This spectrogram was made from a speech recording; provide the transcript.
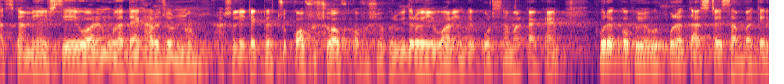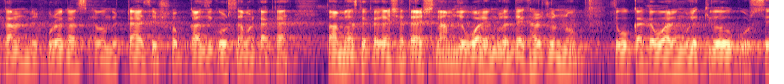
আজকে আমি এসেছি এই ওয়ারিংগুলো দেখার জন্য। আসলে এটা একটা হচ্ছে কফি শপ কফি শপের ভিতরে এই ওয়ারিংটা করছে আমার কাকায় পুরো কফি শপের পুরো কাজটাই সাব্বাকের কারেন্টের পুরো কাজ এবং টাইসের সব কাজই করছে আমার কাকায় তো আমি আজকে কাকার সাথে আসলাম যে ওয়ারিংগুলো দেখার জন্য তো কাকা ওয়ারিংগুলো কীভাবে করছে।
